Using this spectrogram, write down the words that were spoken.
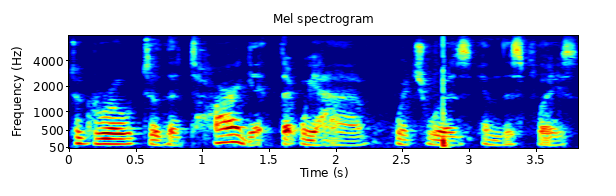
to grow to the target that we have, which was in this place,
